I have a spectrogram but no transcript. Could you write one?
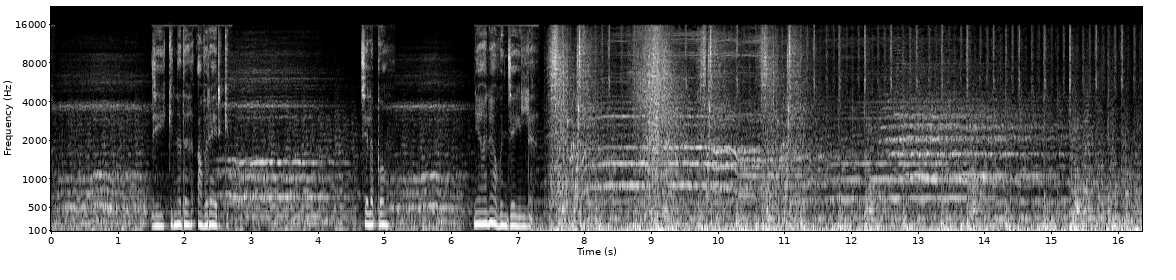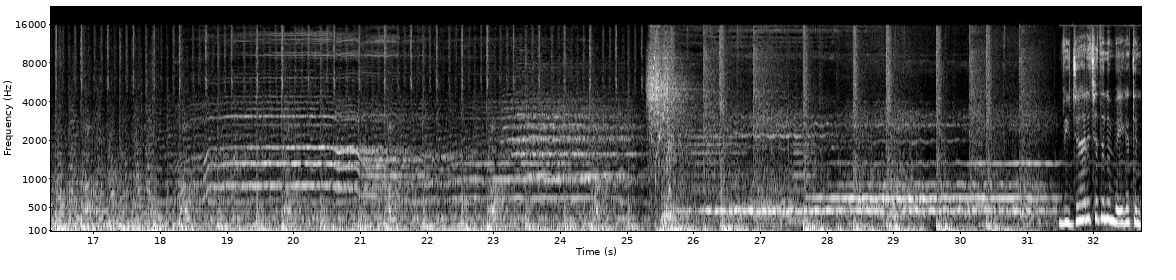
ജയിക്കുന്നത് അവരായിരിക്കും. ചിലപ്പോ ഞാനാവും ജയിലിൽ. വിചാരിച്ചതിലും വേഗത്തിൽ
